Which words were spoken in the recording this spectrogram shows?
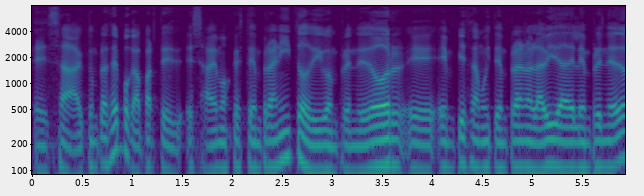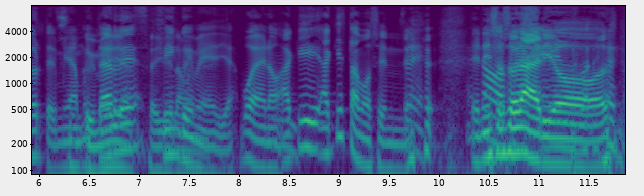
Exacto, un placer porque aparte eh, sabemos que es tempranito, digo, emprendedor, eh, empieza muy temprano la vida del emprendedor, termina muy tarde, cinco y media. Bueno, aquí, aquí estamos en, en esos horarios.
